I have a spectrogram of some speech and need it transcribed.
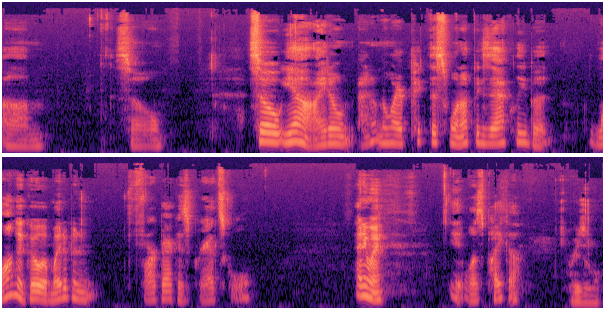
Um, so, so yeah, I don't, I don't know why I picked this one up exactly, but long ago it might have been far back as grad school. Anyway, it was pica. Reasonable.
